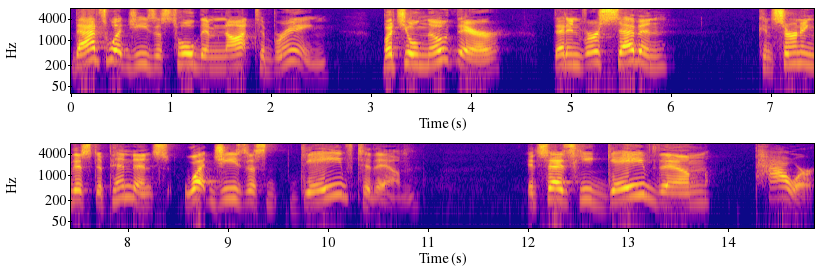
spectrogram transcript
that's what Jesus told them not to bring. But you'll note there that in verse 7, concerning this dependence, what Jesus gave to them, it says he gave them power.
